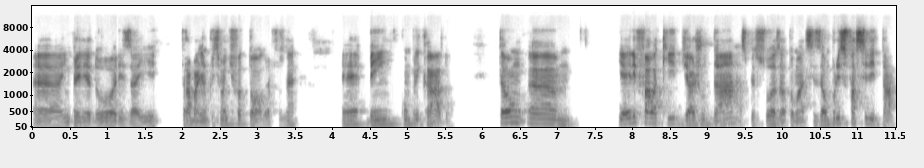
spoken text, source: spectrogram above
uh, empreendedores aí trabalhando, principalmente fotógrafos, né, é bem complicado. Então, um, e aí ele fala aqui de ajudar as pessoas a tomar decisão, por isso facilitar.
